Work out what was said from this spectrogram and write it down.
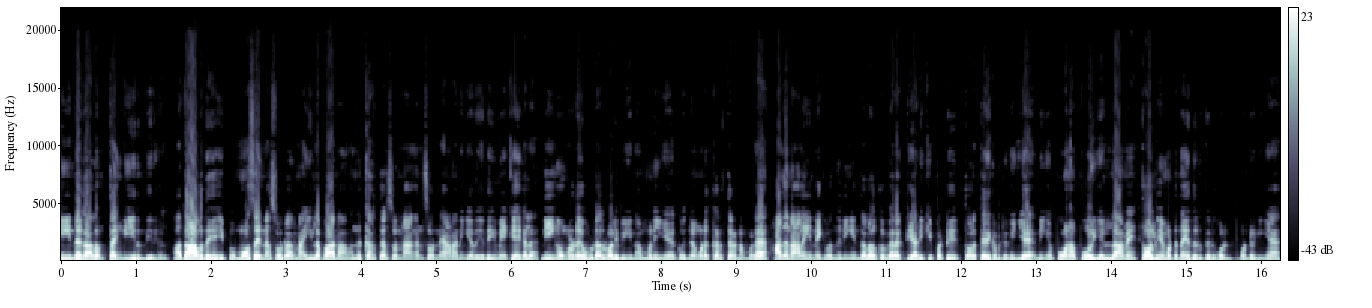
நீண்ட காலம் தங்கி இருந்தீர்கள் அதாவது இப்ப மோச என்ன சொல்றாருன்னா இல்லப்பா நான் வந்து கர்த்தர் சொன்னாங்கன்னு சொன்னேன் ஆனா நீங்க அதை எதையுமே கேட்கல நீங்க உங்களுடைய உடல் வலிமையை நம்புனீங்க. கொஞ்சம் கூட கர்த்தரை நம்பல. அதனால இன்னைக்கு வந்து நீங்க இந்த அளவுக்கு விரக்தி அடிக்கப்பட்டு துரத்தடிக்கப்பட்டிருக்கீங்க நீங்க போன போர் எல்லாமே தோல்வியை மட்டும்தான் எதிர்த்து கொண்டு- கொண்டிருக்கீங்க.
